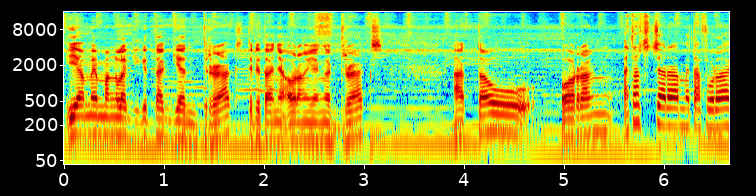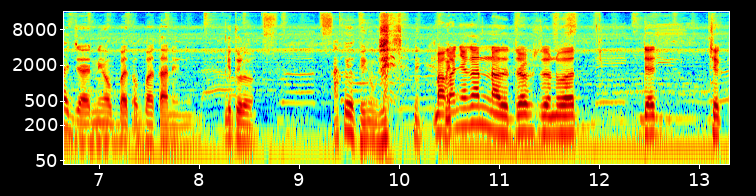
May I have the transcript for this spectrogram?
ya memang lagi ketagihan drugs, ceritanya orang yang ngedrugs atau orang atau secara metafora aja nih obat-obatan ini. Gitu loh. Aku ya bingung sih. Makanya kan now the drugs don't work that ju-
